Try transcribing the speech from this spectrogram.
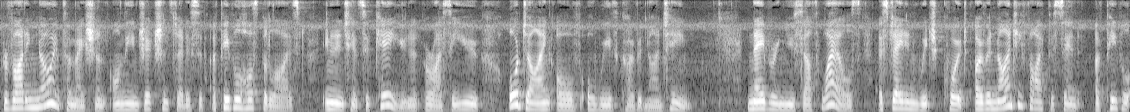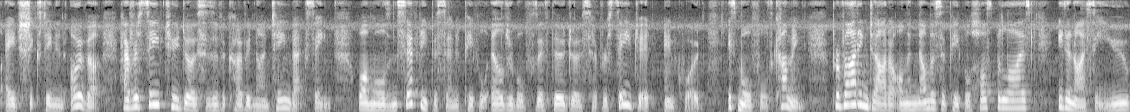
providing no information on the injection status of people hospitalised in an intensive care unit or ICU or dying of or with COVID 19 neighbouring New South Wales, a state in which, quote, over 95% of people aged 16 and over have received two doses of a COVID 19 vaccine, while more than 70% of people eligible for their third dose have received it, end quote, is more forthcoming, providing data on the numbers of people hospitalised, in an ICU,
